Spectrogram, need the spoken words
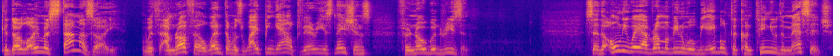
Kedar Loimer Stamazoi with Amraphel went and was wiping out various nations for no good reason. So the only way Avram Avinu will be able to continue the message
